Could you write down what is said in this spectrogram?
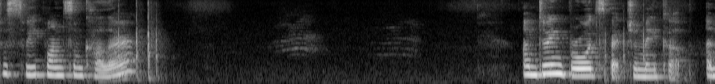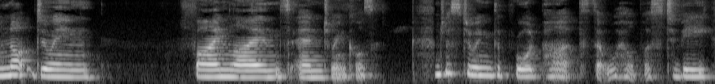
Just sweep on some color. I'm doing broad spectrum makeup. I'm not doing fine lines and wrinkles. I'm just doing the broad parts that will help us to be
